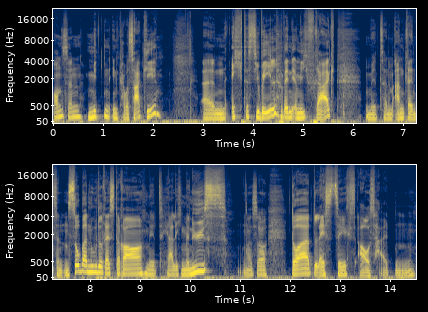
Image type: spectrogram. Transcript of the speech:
Onsen mitten in Kawasaki. Ein echtes Juwel, wenn ihr mich fragt. Mit einem angrenzenden Soba-Nudelrestaurant, mit herrlichen Menüs. Also dort lässt sich's aushalten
